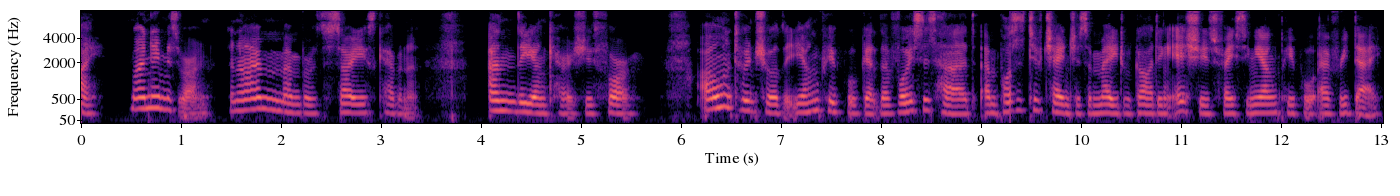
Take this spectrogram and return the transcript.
Hi, my name is Rowen, and I am a member of the Youth Cabinet and the Young Carers Youth Forum. I want to ensure that young people get their voices heard and positive changes are made regarding issues facing young people every day.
